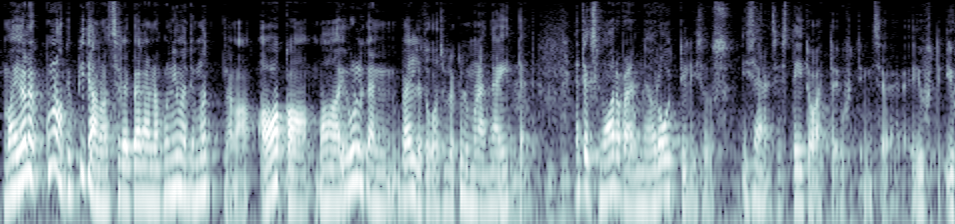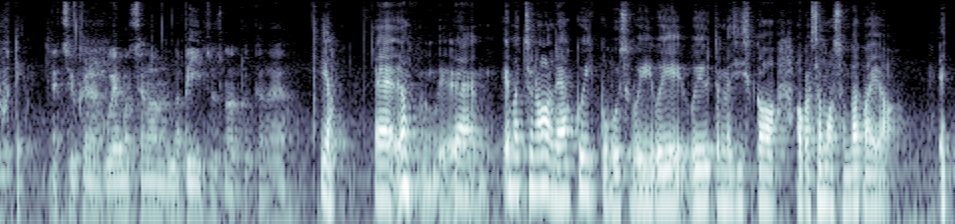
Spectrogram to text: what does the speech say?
ma ei ole kunagi pidanud selle peale nagu niimoodi mõtlema, aga ma julgen välja tuua sulle küll mõned näited mm. -hmm. näiteks ma arvan, et neurootilisus iseenesest ei toeta juhtimise juhti, juhti. et sihuke nagu emotsionaalne labiilsus natukene jah? jah noh, eh, emotsionaalne jah, kõikuvus või, või, või ütleme siis ka, aga samas on väga hea. et,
